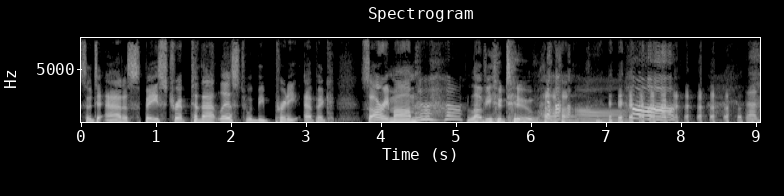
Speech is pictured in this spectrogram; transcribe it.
So to add a space trip to that list would be pretty epic. Sorry, mom. Love you too. That's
